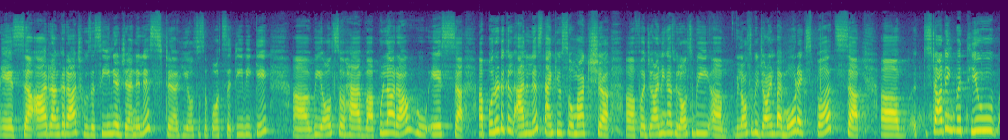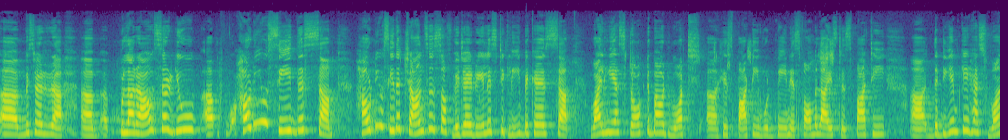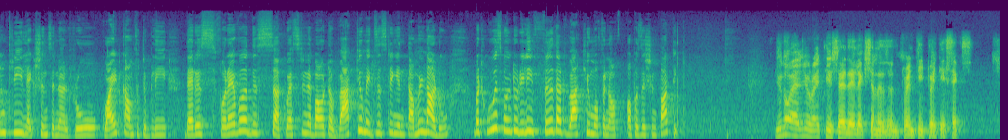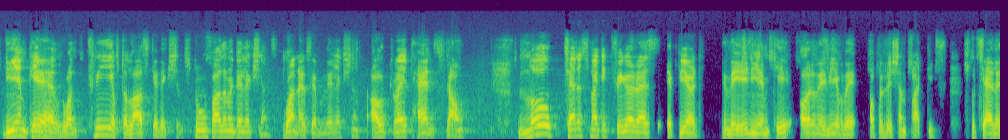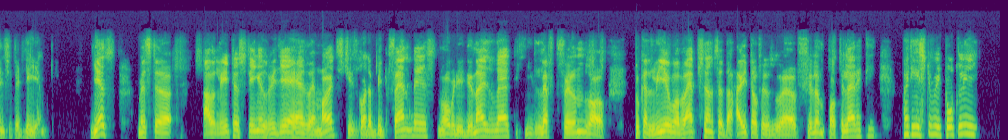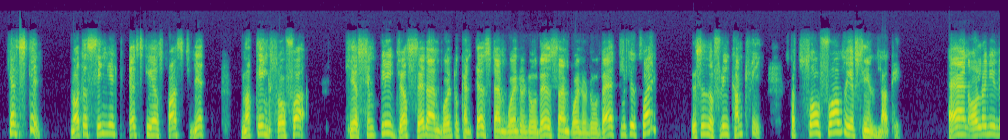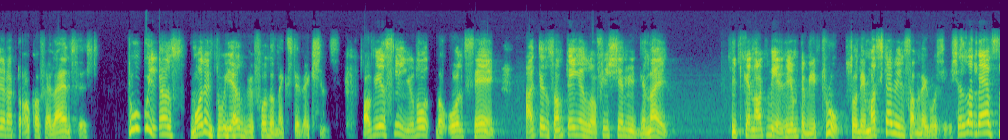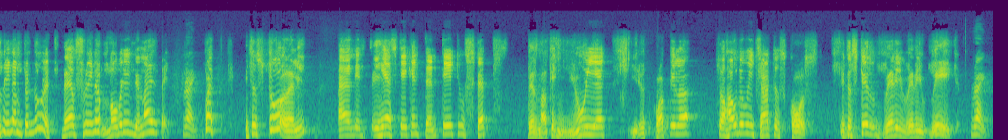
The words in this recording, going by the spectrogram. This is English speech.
is uh, R. Rangaraj, who's a senior journalist. Uh, he also supports the TVK. Uh, we also have uh, Rao, who is a political analyst. Thank you so much for joining us. We'll also be we'll also be joined by more experts. Starting with you, Mr. Pulla Rao, sir, you how do you see this? How do you see the chances of Vijay realistically? Because uh, while he has talked about what uh, his party would be, mean, has formalized his party. Uh, the DMK has won three elections in a row quite comfortably. There is forever this uh, question about a vacuum existing in Tamil Nadu, but who is going to really fill that vacuum of an op opposition party? You know, as you rightly said, the election is in 2026. DMK has won three of the last elections, two parliament elections, one assembly election, outright hands down. No charismatic figure has appeared in the ADMK or in any of the opposition parties to challenge the DMK. Yes, Mr. Our latest thing is Vijay has emerged. He's got a big fan base. Nobody denies that. He left films or took a leave of absence at the height of his uh, film popularity, but he he's to be totally tested. Not a single test he has passed yet. Nothing so far. He has simply just said, I'm going to contest, I'm going to do this, I'm going to do that, which is fine. This is a free country. But so far, we have seen nothing. And already there are talk of alliances. Two years, more than two years before the next elections. Obviously, you know the old saying, until something is officially denied, it cannot be assumed to be true. So there must have been some negotiations, and they have freedom to do it. They have freedom. Nobody denies it. Right. But it is too early, and it, he has taken tentative steps. There's nothing new yet. He is popular. So how do we chart this course? It is still very, very vague. Right.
